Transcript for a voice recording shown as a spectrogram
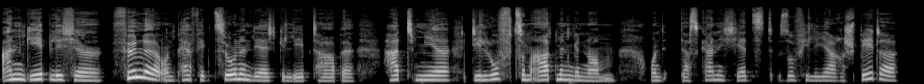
angebliche Fülle und Perfektion, in der ich gelebt habe, hat mir die Luft zum Atmen genommen. Und das kann ich jetzt so viele Jahre später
